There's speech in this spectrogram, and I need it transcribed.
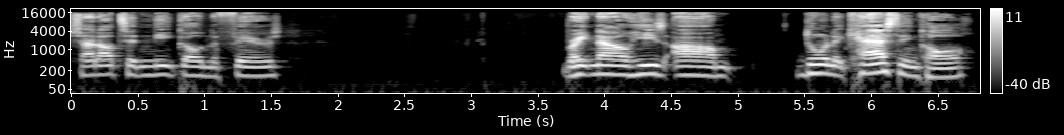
Shout out to Nico Nefarious. Right now he's um doing a casting call.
